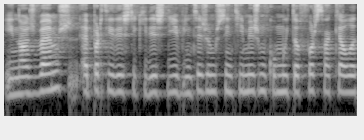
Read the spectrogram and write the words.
E nós vamos, a partir deste aqui, deste dia 26, vamos sentir mesmo com muita força aquela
